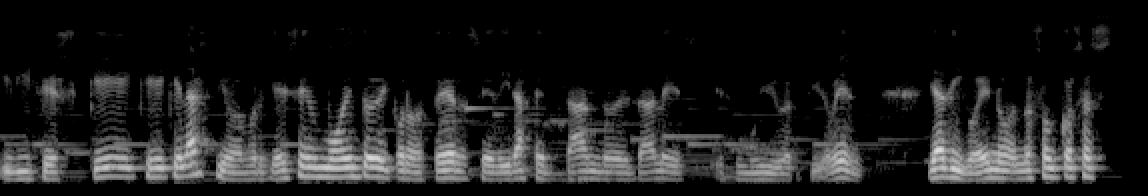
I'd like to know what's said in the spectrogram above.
Y dices, qué, qué, qué lástima, porque ese momento de conocerse, de ir aceptando, de tal, es, es muy divertido. Bien, ya digo, ¿eh? no, no son cosas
